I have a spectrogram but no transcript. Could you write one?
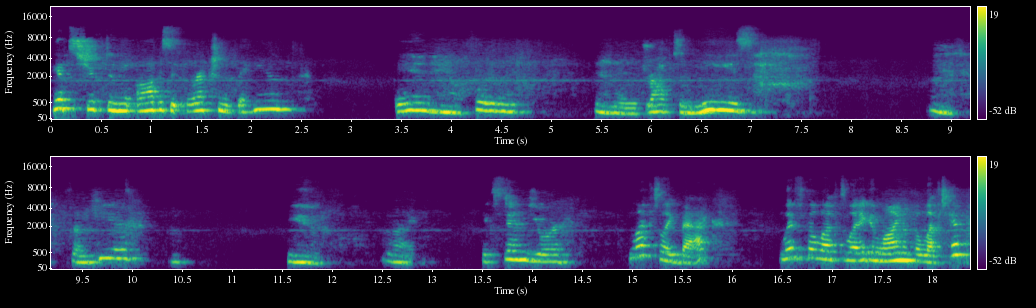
Hips shift in the opposite direction of the hand. Inhale forward. And then drop to the knees. From here, beautiful. All right. Extend your left leg back. Lift the left leg in line with the left hip.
